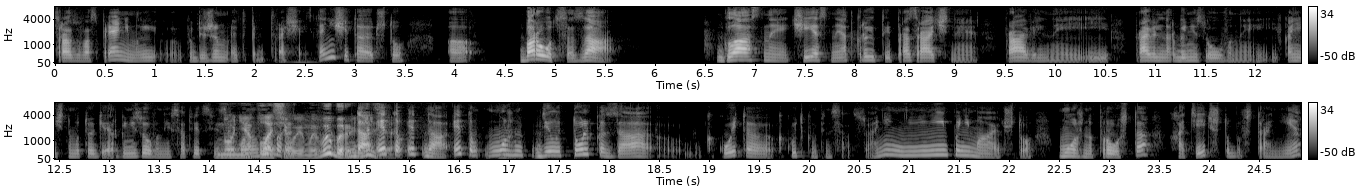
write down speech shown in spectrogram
сразу воспрянем и э, побежим это предотвращать. Они считают, что э, бороться за гласные, честные, открытые, прозрачные, правильные и правильно организованные и в конечном итоге организованные в соответствии с Но неоплачиваемые выборы, выборы да, нельзя. Это, это, да, это можно делать только за э, какую-то какую компенсацию. Они не понимают, что можно просто хотеть, чтобы в стране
